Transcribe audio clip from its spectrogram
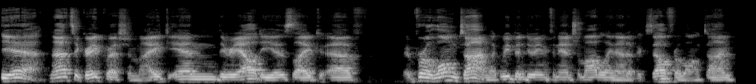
Yeah, no, that's a great question, Mike. And the reality is like uh, for a long time, like we've been doing financial modeling out of Excel for a long time.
